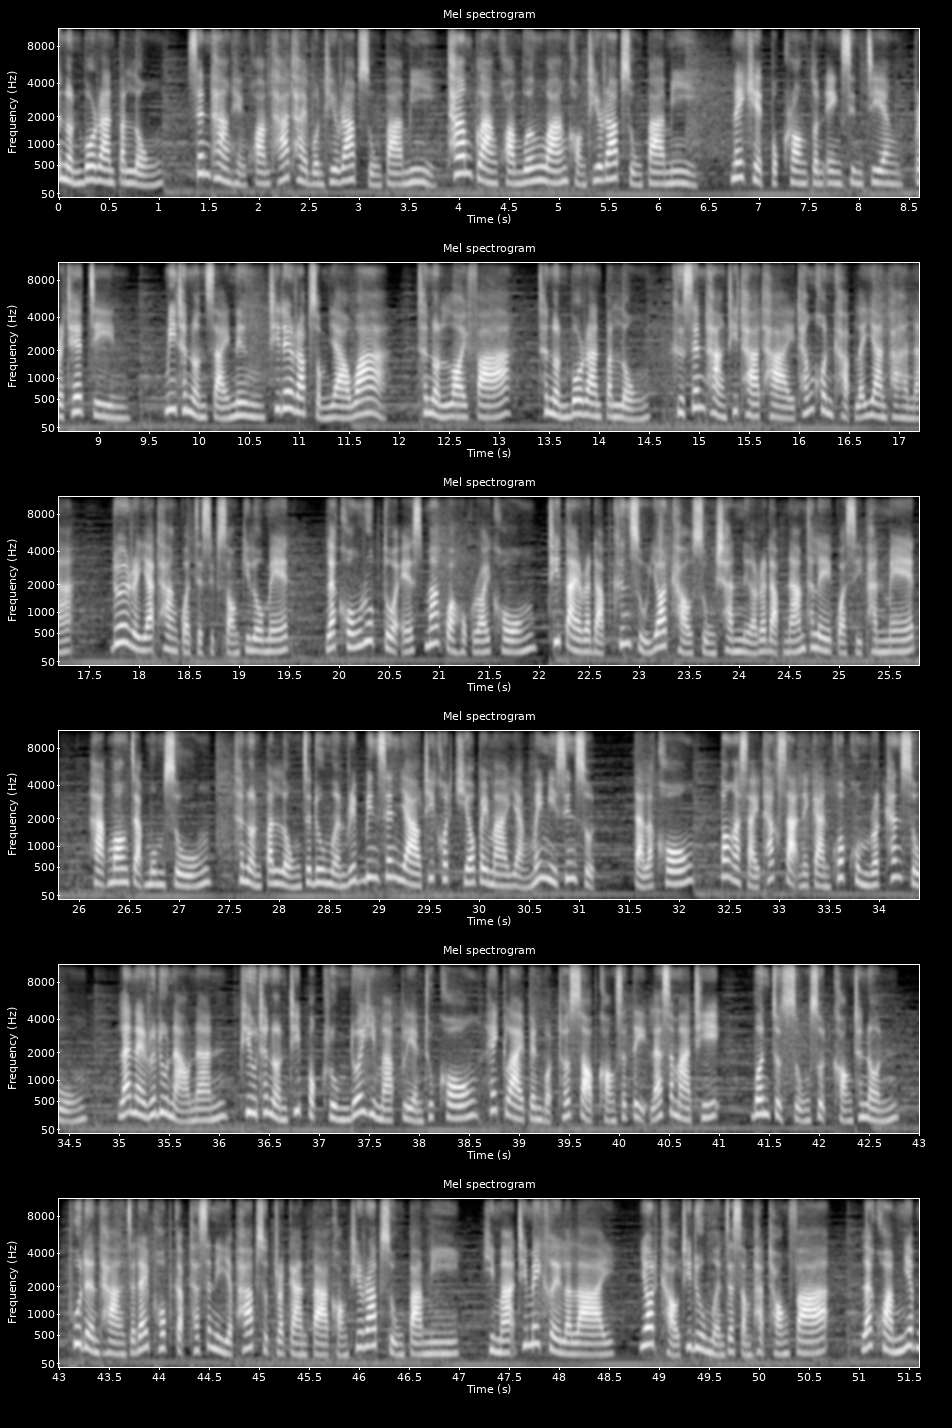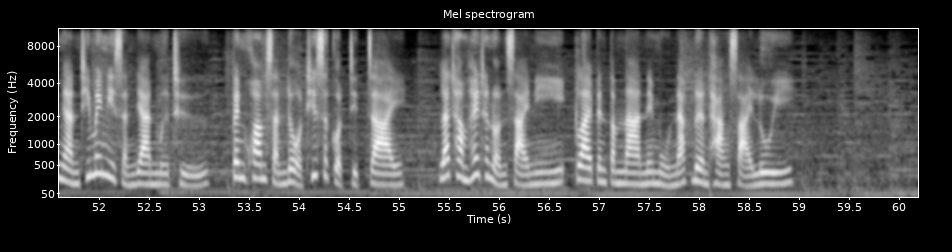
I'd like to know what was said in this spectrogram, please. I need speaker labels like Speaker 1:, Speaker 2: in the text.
Speaker 1: ถนนโบราณปันหลง เส้นทางแห่งความท้าทายบนที่ราบสูงปามี ท่ามกลางความเวิ้งว้างของที่ราบสูงปามี ในเขตปกครองตนเองซินเจียง ประเทศจีน มีถนนสายหนึ่งที่ได้รับสมญาว่า ถนนลอยฟ้า ถนนโบราณปันหลง คือเส้นทางที่ท้าทายทั้งคนขับและยานพาหนะ ด้วยระยะทางกว่า 72 กิโลเมตร และโค้งรูปตัว S มากกว่า 600 โค้ง ที่ไต่ระดับขึ้นสู่ยอดเขาสูงชันเหนือระดับน้ำทะเลกว่า 4,000 เมตร หากมองจากมุมสูง ถนนปันหลงจะดูเหมือนริบบิ้นเส้นยาวที่คดเคี้ยวไปมาอย่างไม่มีสิ้นสุด แต่ละโค้งต้องอาศัยทักษะในการควบคุมรถขั้นสูง และในฤดูหนาวนั้น ผิวถนนที่ปกคลุมด้วยหิมะเปลี่ยนทุกโค้ง ให้กลายเป็นบททดสอบของสติและสมาธิ บนจุดสูงสุดของถนน ผู้เดินทางจะได้พบกับทัศนียภาพสุดตระการตาของที่ราบสูงปามี หิมะที่ไม่เคยละลาย ยอดเขาที่ดูเหมือนจะสัมผัสท้องฟ้า และความเงียบงันที่ไม่มีสัญญาณมือถือ เป็นความสันโดษที่สะกดจิตใจ และทำให้ถนนสายนี้กลายเป็นตำนานในหมู่นักเดินทางสายลุย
